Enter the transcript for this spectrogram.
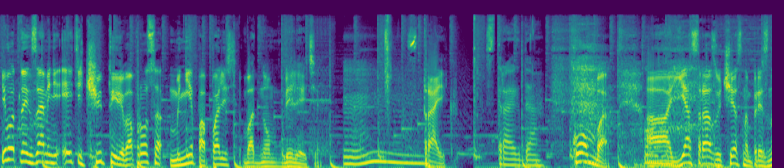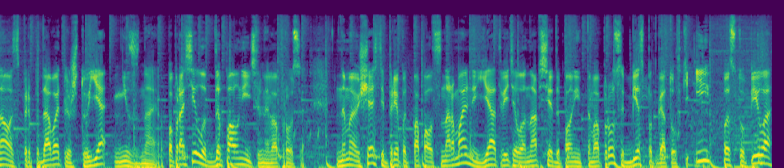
И вот на экзамене эти четыре вопроса мне попались в одном билете. Страйк. Страйк, да. Комбо. А, я сразу честно призналась преподавателю, что я не знаю. Попросила дополнительные вопросы. На мое счастье, препод попался нормальный. Я ответила на все дополнительные вопросы без подготовки и поступила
